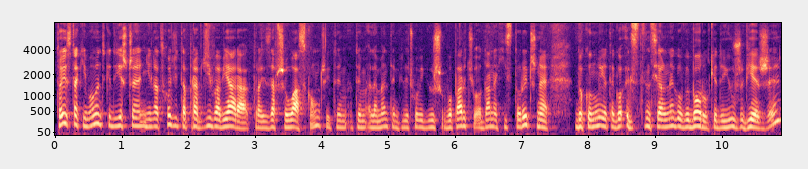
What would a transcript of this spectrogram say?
To jest taki moment, kiedy jeszcze nie nadchodzi ta prawdziwa prawdziwa wiara, która jest zawsze łaską, czyli tym, tym elementem, kiedy człowiek już w oparciu o dane historyczne dokonuje tego egzystencjalnego wyboru, kiedy już wierzy,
